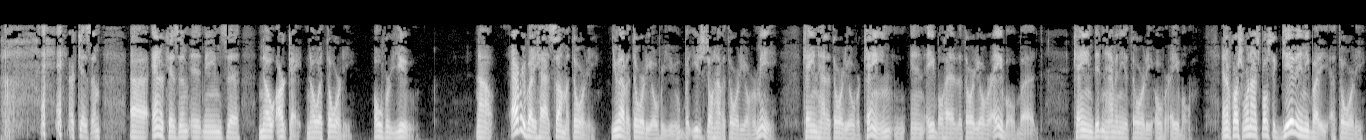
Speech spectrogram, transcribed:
anarchism, uh, anarchism, it means uh, no archate, no authority over you. Now, everybody has some authority. You have authority over you, but you just don't have authority over me. Cain had authority over Cain, and Abel had authority over Abel, but Cain didn't have any authority over Abel. And of course, we're not supposed to give anybody authority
